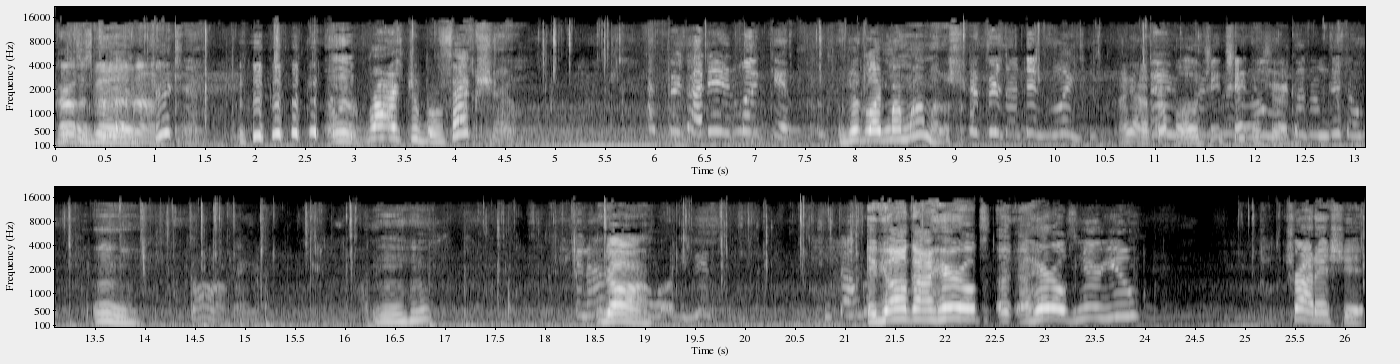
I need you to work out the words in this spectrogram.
Hers This is good, huh? chicken. it rise to perfection. At first, I didn't like him. Just like my mama's. At first, I didn't like it. I got a couple OG chicken shirts. Because I'm just a Mm. dog, man. Mm-hmm. And I Yeah. don't know what to give. She's so If y'all got Harold's, uh, uh, Harold's near you, try that shit.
